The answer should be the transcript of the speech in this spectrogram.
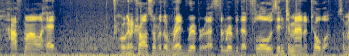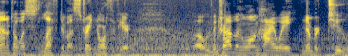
half mile ahead. We're gonna cross over the Red River. That's the river that flows into Manitoba. So Manitoba's left of us, straight north of here. Well, we've been traveling along highway number two.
